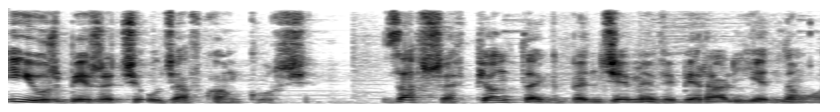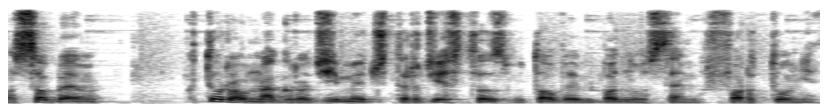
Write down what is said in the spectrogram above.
i już bierzecie udział w konkursie. Zawsze w piątek będziemy wybierali jedną osobę, którą nagrodzimy 40-złotowym bonusem w Fortunie.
